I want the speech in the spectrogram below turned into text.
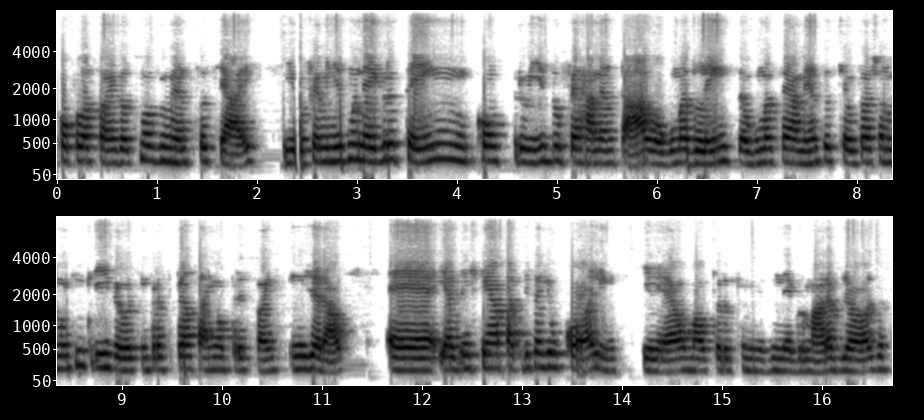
populações, outros movimentos sociais. E o feminismo negro tem construído ferramental, algumas lentes, algumas ferramentas que eu estou achando muito incrível, assim, para se pensar em opressões em geral. É, e a gente tem a Patrícia Hill Collins, que é uma autora do feminismo negro maravilhosa,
